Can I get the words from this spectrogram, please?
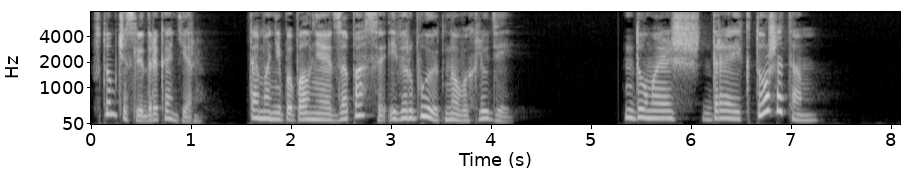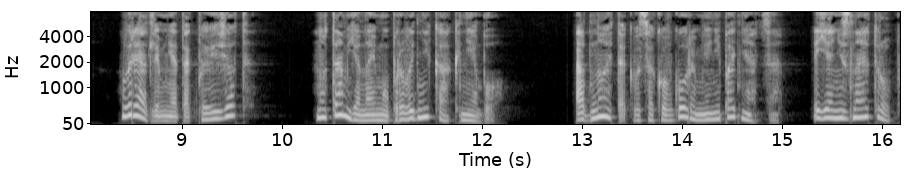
в том числе драконьеры. Там они пополняют запасы и вербуют новых людей». «Думаешь, Дрейк тоже там?» «Вряд ли мне так повезет, но там я найму проводника к небу. Одной так высоко в горы мне не подняться. Я не знаю троп».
